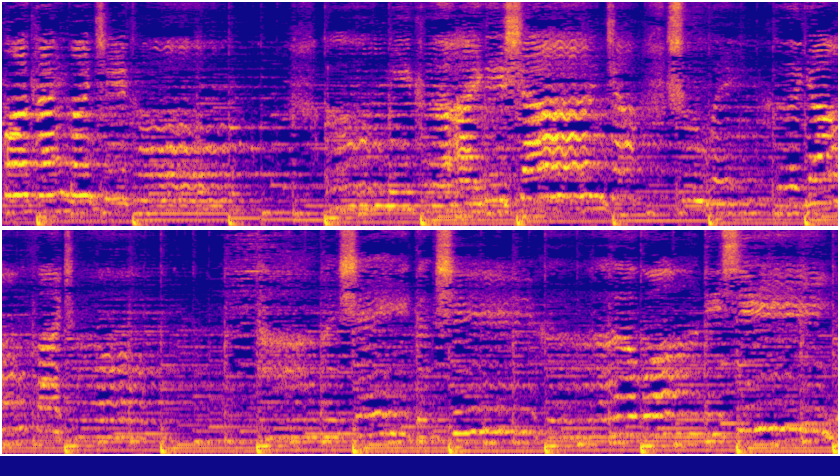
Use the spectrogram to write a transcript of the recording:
花开满枝。可爱的山楂树为何要发愁？他们谁更适合我的心愿？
